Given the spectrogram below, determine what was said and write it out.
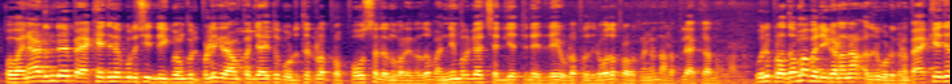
ഇപ്പോൾ വയനാടിന്റെ പാക്കേജിനെ കുറിച്ച് ചിന്തിക്കുമ്പോൾ പുൽപ്പള്ളി ഗ്രാമപഞ്ചായത്ത് കൊടുത്തിട്ടുള്ള പ്രപ്പോസൽ എന്ന് പറയുന്നത് വന്യമൃഗ ശല്യത്തിനെതിരെയുള്ള പ്രതിരോധ പ്രവർത്തനങ്ങൾ നടപ്പിലാക്കുക എന്നുള്ളതാണ്. ഒരു പ്രഥമ പരിഗണന അതിൽ കൊടുക്കണം. പാക്കേജ്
